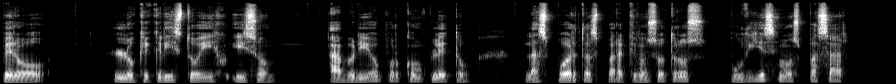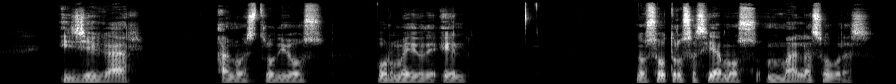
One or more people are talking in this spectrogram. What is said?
Pero lo que Cristo hizo abrió por completo las puertas para que nosotros pudiésemos pasar y llegar a nuestro Dios por medio de Él. Nosotros hacíamos malas obras,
